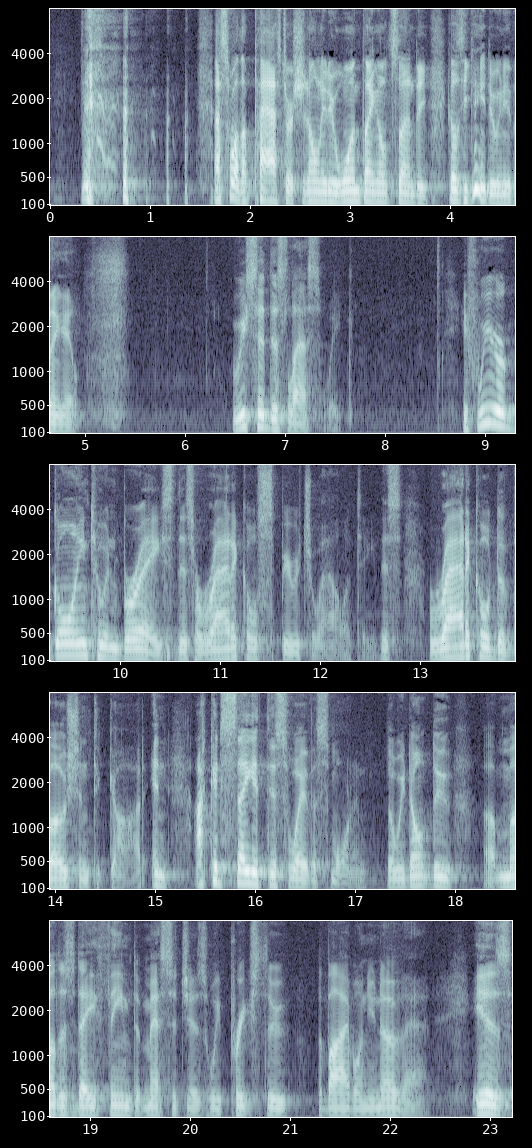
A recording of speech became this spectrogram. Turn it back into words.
That's why the pastor should only do one thing on Sunday, because he can't do anything else. We said this last week if we are going to embrace this radical spirituality, this radical devotion to God, and I could say it this way this morning, though we don't do uh, Mother's Day themed messages, we preach through the Bible, and you know that, is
